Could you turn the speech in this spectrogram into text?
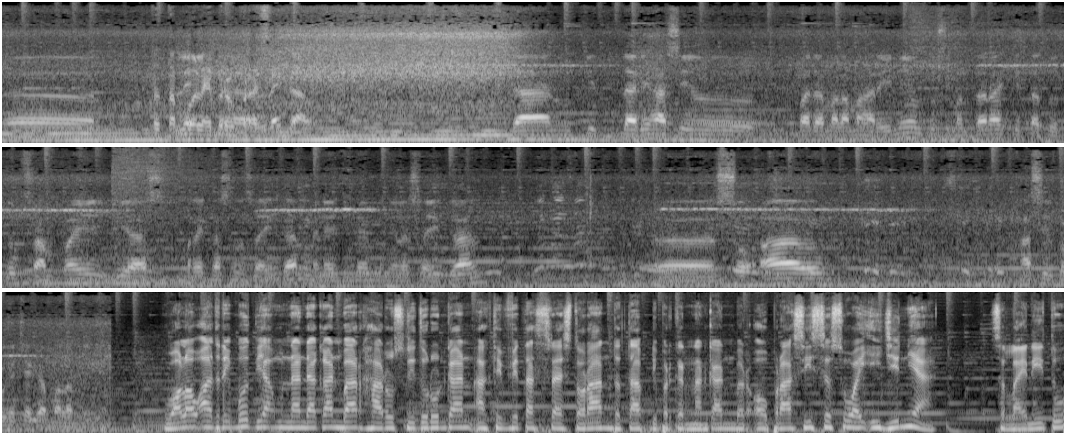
eh, Tetap le- boleh beroperasi. legal. Dan ki- dari hasil pada malam hari ini untuk sementara kita tutup sampai ya mereka selesaikan manajemen menyelesaikan eh, soal hasil pengecekan malam ini. Walau atribut yang menandakan bar harus diturunkan, aktivitas restoran tetap diperkenankan beroperasi sesuai izinnya. Selain itu,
